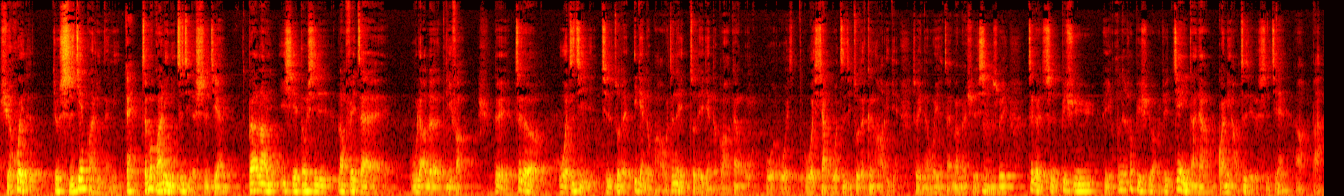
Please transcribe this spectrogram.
学会的，就时间管理能力。对，怎么管理你自己的时间？不要让一些东西浪费在无聊的地方。对，这个我自己其实做的一点都不好，我真的做的一点都不好，但我。我我我想我自己做的更好一点，所以呢，我也在慢慢学习。所以这个是必须，也不能说必须吧。我就建议大家管理好自己的时间啊，把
